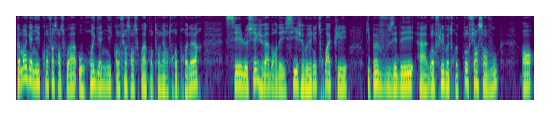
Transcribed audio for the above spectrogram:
Comment gagner confiance en soi ou regagner confiance en soi quand on est entrepreneur? C'est le sujet que je vais aborder ici. Je vais vous donner trois clés qui peuvent vous aider à gonfler votre confiance en vous en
